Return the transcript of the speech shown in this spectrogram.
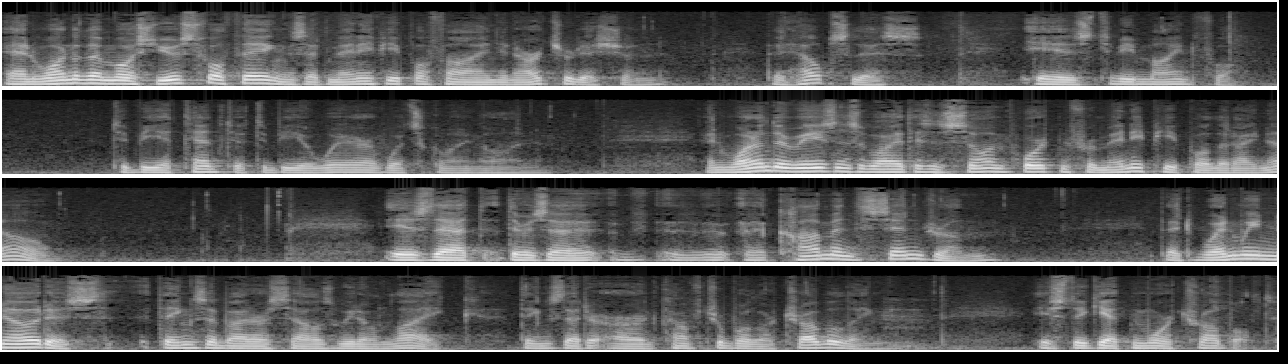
And one of the most useful things that many people find in our tradition that helps this is to be mindful, to be attentive, to be aware of what's going on. And one of the reasons why this is so important for many people that I know is that there's a, a common syndrome that when we notice things about ourselves we don't like, things that are uncomfortable or troubling, is to get more troubled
